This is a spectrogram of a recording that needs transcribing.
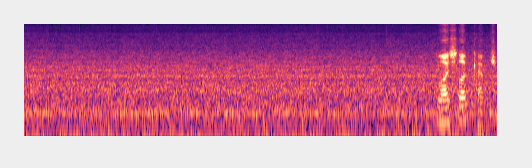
Alpha Sierra Alpha 76, cleared to land, runway 30.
